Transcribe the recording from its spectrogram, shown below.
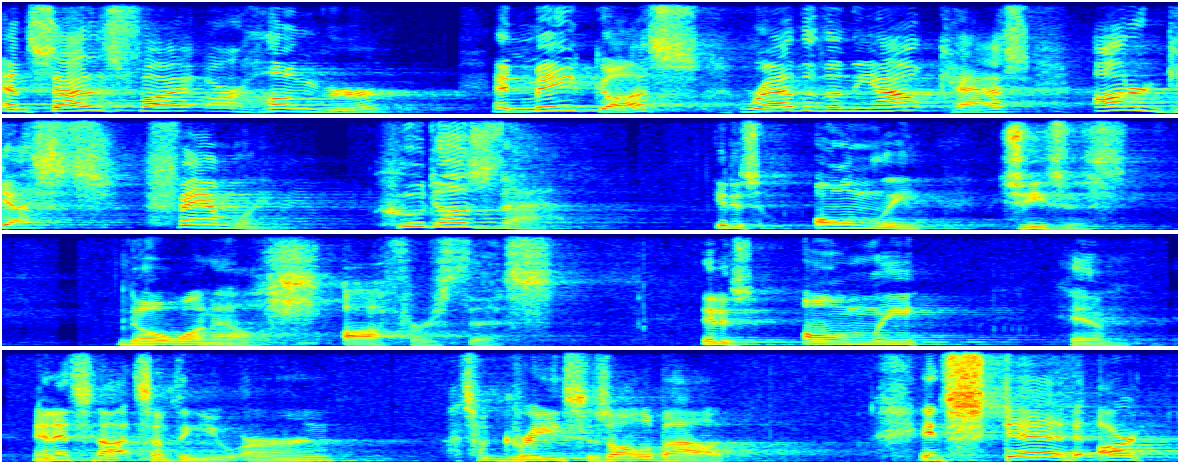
and satisfy our hunger and make us, rather than the outcasts, honored guests' family. Who does that? It is only Jesus. No one else offers this. It is only Him. And it's not something you earn. That's what grace is all about. Instead, our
